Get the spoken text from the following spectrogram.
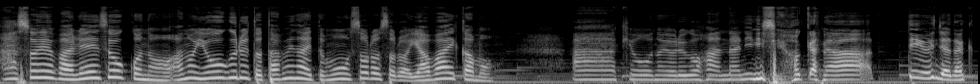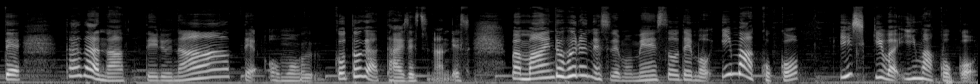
あそういえば冷蔵庫のあのヨーグルト食べないともうそろそろやばいかも。あー今日の夜ご飯何にしようかなっていうんじゃなくてただなってるなーって思うことが大切なんです。まあ、マインドフルネスでも瞑想でも今ここ意識は今ここ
